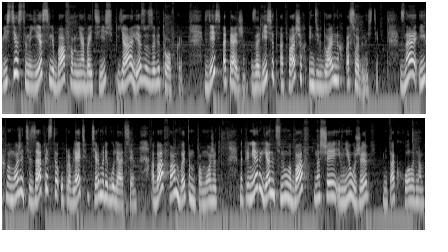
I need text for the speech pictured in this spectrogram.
Естественно, если бафом не обойтись, я лезу за ветровкой. Здесь, опять же, зависит от ваших индивидуальных особенностей. Зная их, вы можете запросто управлять терморегуляцией, а баф вам в этом поможет. Например, я натянула баф на шею, и мне уже не так холодно.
